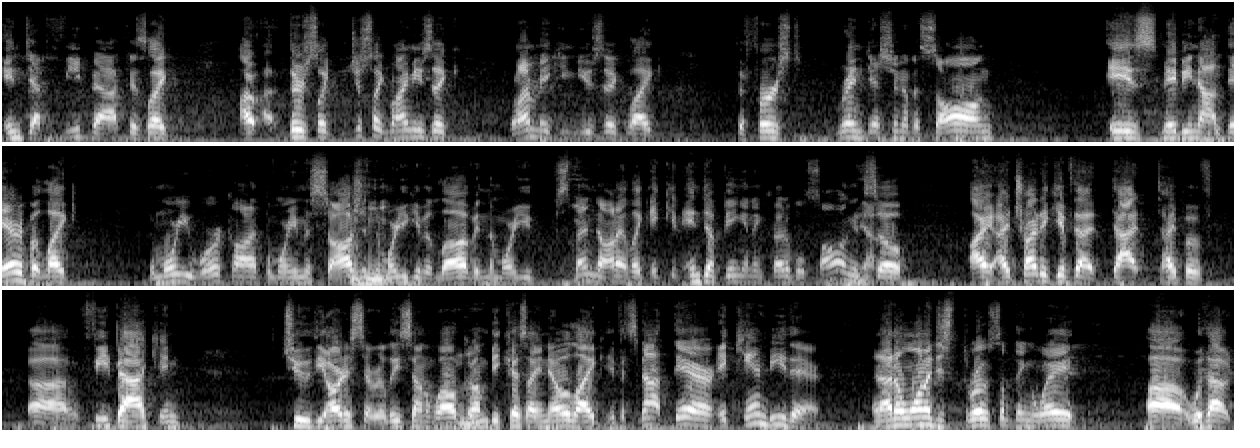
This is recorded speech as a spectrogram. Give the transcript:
in-depth feedback because like I- there's like just like my music when I'm making music like the first rendition of a song is maybe not there but like the more you work on it the more you massage it the Mhm. more you give it love and the more you spend on it like it can end up being an incredible song and Yeah. so I, I try to give that that type of uh, feedback and to the artists that release on welcome Mm-hmm. because I know like if it's not there it can be there and I don't want to just throw something away uh, without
